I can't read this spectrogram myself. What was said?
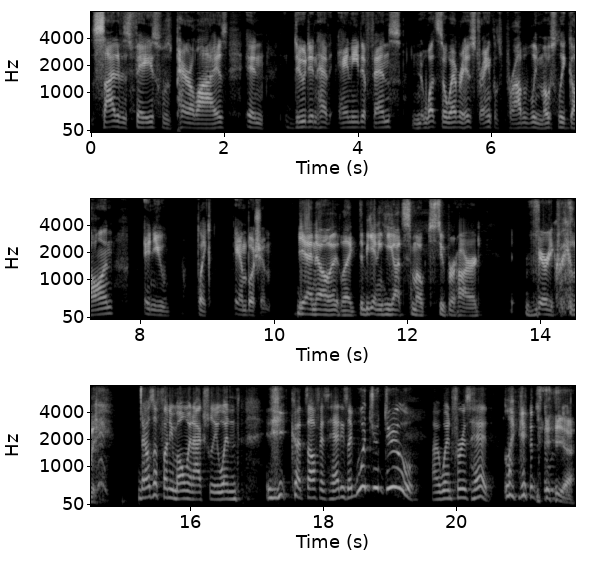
side of his face was paralyzed. And dude didn't have any defense whatsoever. His strength was probably mostly gone. And you, like, ambush him. Yeah, no, it, like the beginning, he got smoked super hard, very quickly. That was a funny moment actually when he cuts off his head. He's like, "What'd you do?" I went for his head. Like, it was- yeah,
